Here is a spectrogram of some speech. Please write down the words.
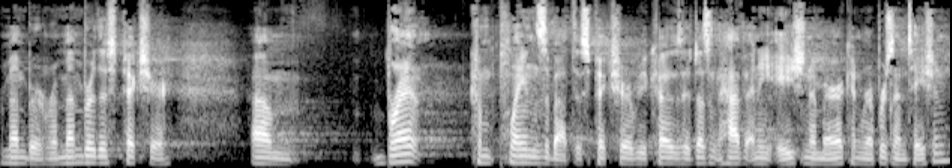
Remember, remember this picture. Um, Brent complains about this picture because it doesn't have any Asian American representation.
